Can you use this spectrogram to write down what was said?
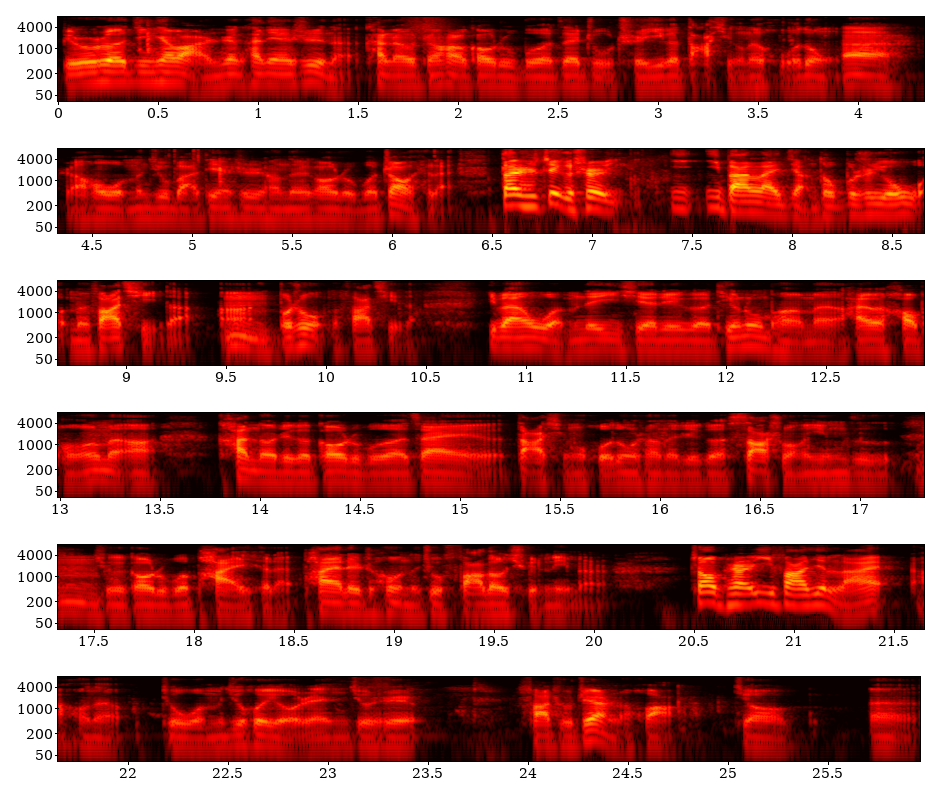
比如说今天晚上正看电视呢，看到正好高主播在主持一个大型的活动，嗯然后我们就把电视上的高主播照下来。但是这个事儿一一般来讲都不是由我们发起的啊，嗯不是我们发起的。一般我们的一些这个听众朋友们，还有好朋友们啊，看到这个高主播在大型活动上的这个飒爽英姿，嗯就给高主播拍下来，拍下来之后呢，就发到群里面。照片一发进来，然后呢，就我们就会有人就是发出这样的话，叫嗯，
